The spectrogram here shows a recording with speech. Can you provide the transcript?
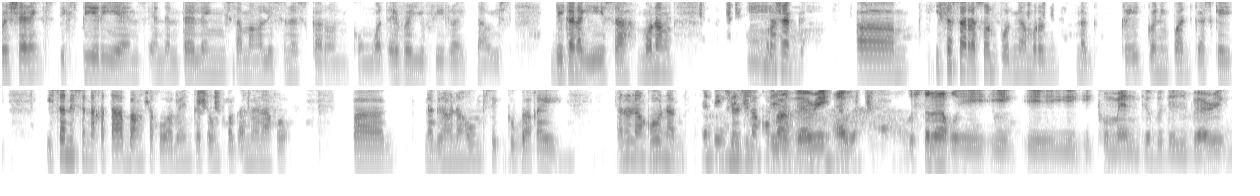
we're sharing ex- experience and then telling sa mga listeners karon kung whatever you feel right now is di ka nag-iisa mo nang mm, mura siya um isa sa rason pod nga murag nag-create ko ning podcast kay isa ni sa nakatabang sa ko amen katong pag ano nako pag nag na homesick ko ba kay ano lang ko nag I think this is, lang ko this is ba very I, gusto lang ako i- i- i- i-commend ka but this is a very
